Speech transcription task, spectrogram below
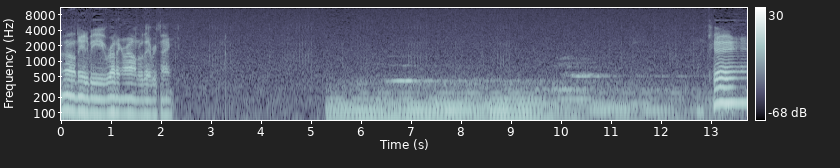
I need to be running around with everything. Okay.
